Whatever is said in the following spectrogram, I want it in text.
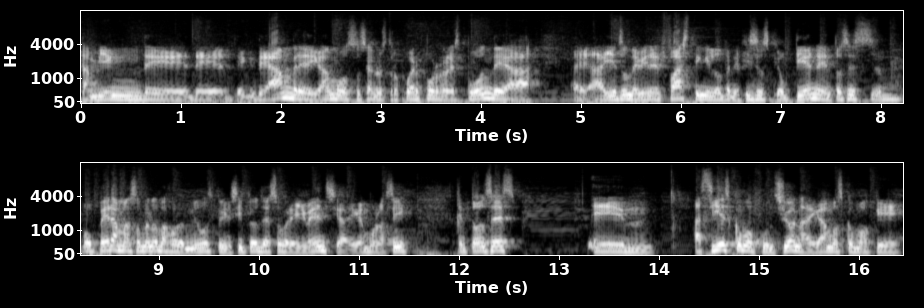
también de, hambre, digamos. O sea, nuestro cuerpo responde a ahí es donde viene el fasting y los beneficios que obtiene. Entonces, opera más o menos bajo los mismos principios de sobrevivencia, digámoslo así. Entonces, em, así es como funciona, digamos, como que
